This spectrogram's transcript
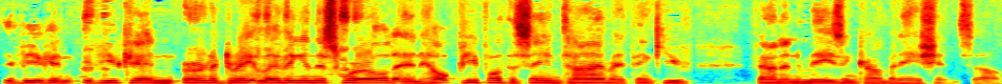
If you can if you can earn a great living in this world and help people at the same time, I think you've found an amazing combination. So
